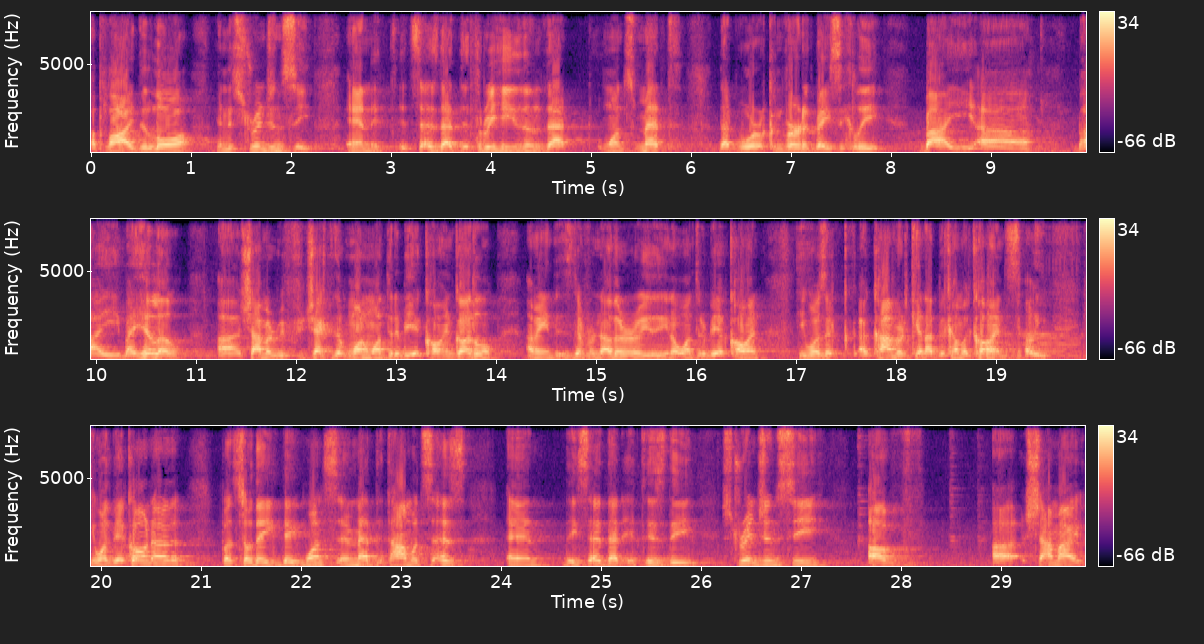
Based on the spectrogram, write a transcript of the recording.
applied the law in its stringency. And it, it says that the three heathen that once met, that were converted basically by uh, by by Hillel uh, rejected them. One wanted to be a Kohen Gadol. I mean, this is different. Another, you know, wanted to be a Kohen. He was a, a convert, cannot become a Kohen. So he, he wanted to be a Kohen. Other, but so they, they once met, the Talmud says, and they said that it is the stringency of uh, Shammai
